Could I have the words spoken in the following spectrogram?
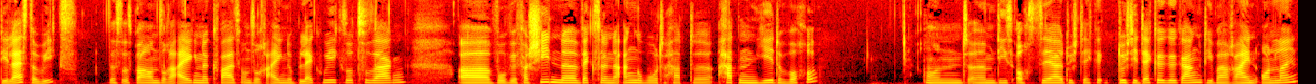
die Leister Weeks. Das ist, war unsere eigene, quasi unsere eigene Black Week sozusagen, äh, wo wir verschiedene wechselnde Angebote hatte, hatten jede Woche. Und ähm, die ist auch sehr durch, Decke, durch die Decke gegangen. Die war rein online.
